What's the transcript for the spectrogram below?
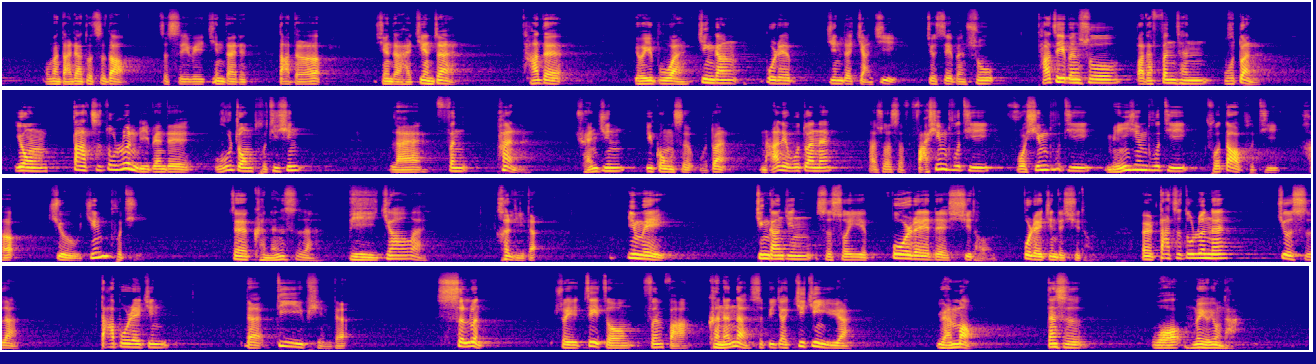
我们大家都知道，这是一位近代的大德，现在还健在。他的有一部啊《金刚般若经》的讲记，就是这本书。他这本书把它分成五段，用。大智度论里边的五种菩提心来分判全经一共是五段，哪里五段呢？他说是法心菩提、佛心菩提、明心菩提、出道菩提和究竟菩提。这可能是啊比较啊合理的，因为《金刚经》是属于般若的系统，般若经的系统。而大智度论呢，就是啊，大般若经的第一品的释论，所以这种分法可能呢是比较接近于啊原貌，但是我没有用它，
